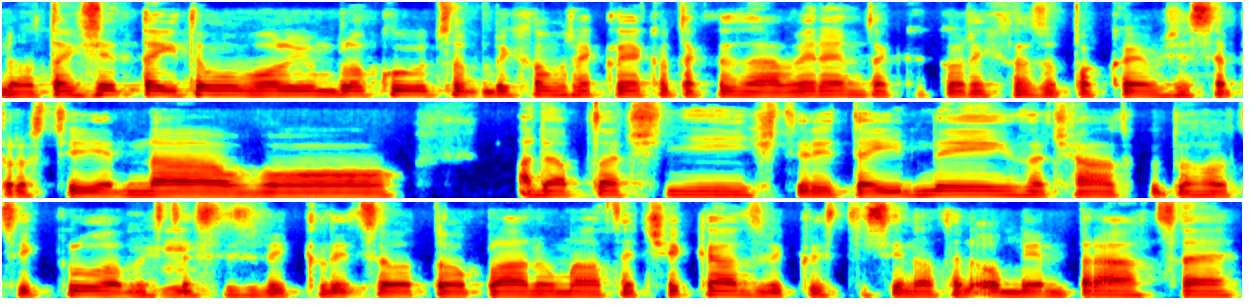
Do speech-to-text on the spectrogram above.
No, takže tady tomu volume bloku, co bychom řekli jako takhle závěrem, tak jako rychle zopakujeme, že se prostě jedná o adaptační čtyři týdny začátku toho cyklu, abyste hmm. si zvykli, co od toho plánu máte čekat, zvykli jste si na ten objem práce,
